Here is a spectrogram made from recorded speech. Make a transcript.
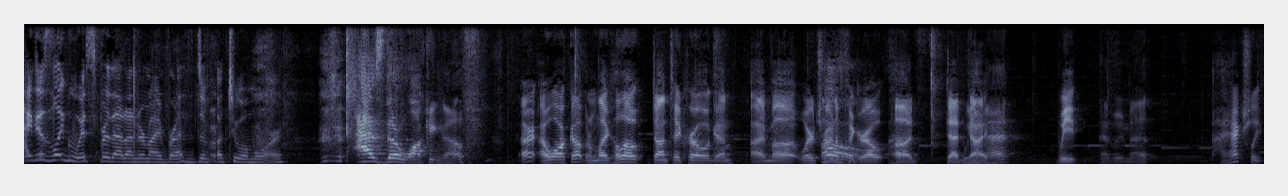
I just like whisper that under my breath to, to Amor. As they're walking up, All right, I walk up and I'm like, "Hello, Dante Crow again. I'm uh, we're trying to Oh, figure out uh, have dead we guy. met. We Have we met? I actually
